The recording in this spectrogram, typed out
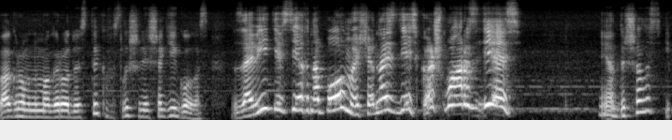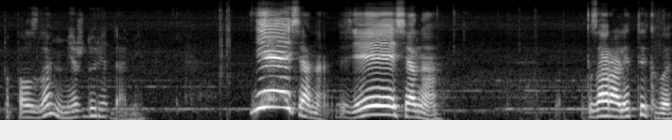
По огромному огороду из тыков слышали шаги и голос. «Зовите всех на помощь! Она здесь! Кошмар здесь!» Я отдышалась и поползла между рядами. «Здесь она! Здесь она!» Заорали тыквы,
